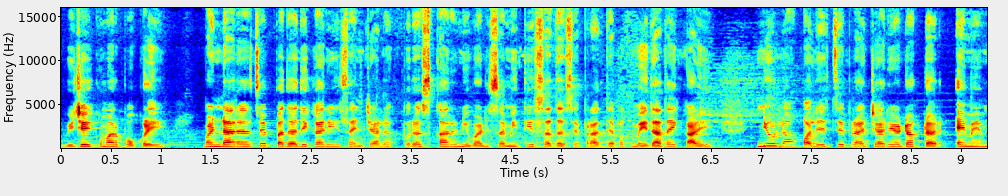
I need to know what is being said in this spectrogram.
विजयकुमार पोकळे भंडाऱ्याचे पदाधिकारी संचालक पुरस्कार निवड समिती सदस्य प्राध्यापक मेधाताई काळे न्यू लॉ कॉलेजचे प्राचार्य डॉक्टर एम एम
